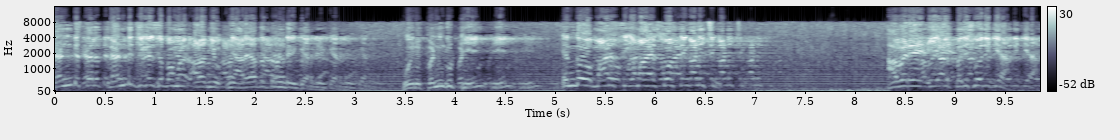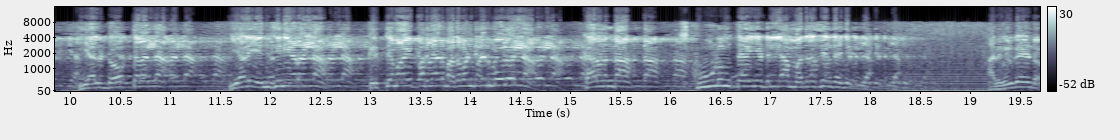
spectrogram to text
രണ്ട് സ്ഥലത്ത് രണ്ട് ചികിത്സ അറിഞ്ഞു. ഞാൻ അറിയാത്തത്രണ്ട് ഒരു പെൺകുട്ടി എന്തോ മാനസികമായ സ്വാസ്ഥ്യം കാണിച്ചു. അവരെ ഇയാൾ പരിശോധിക്കുക. ഇയാൾ ഡോക്ടറല്ല. ഇയാൾ എഞ്ചിനീയർ അല്ല കൃത്യമായി പറഞ്ഞാൽ മതപണ്ഡിതൻ പോലും അല്ല കാരണം എന്താ? സ്കൂളും തികഞ്ഞിട്ടില്ല മദ്രസയും തികഞ്ഞിട്ടില്ല അത് നിങ്ങൾ കഴിയണ്ടോ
